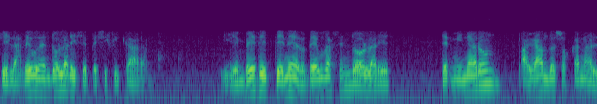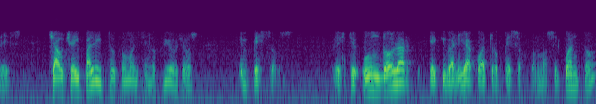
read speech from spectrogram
que las deudas en dólares se especificaran y en vez de tener deudas en dólares, terminaron pagando esos canales chaucha y palito, como dicen los criollos, en pesos. Este, un dólar equivalía a cuatro pesos con no sé cuánto,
